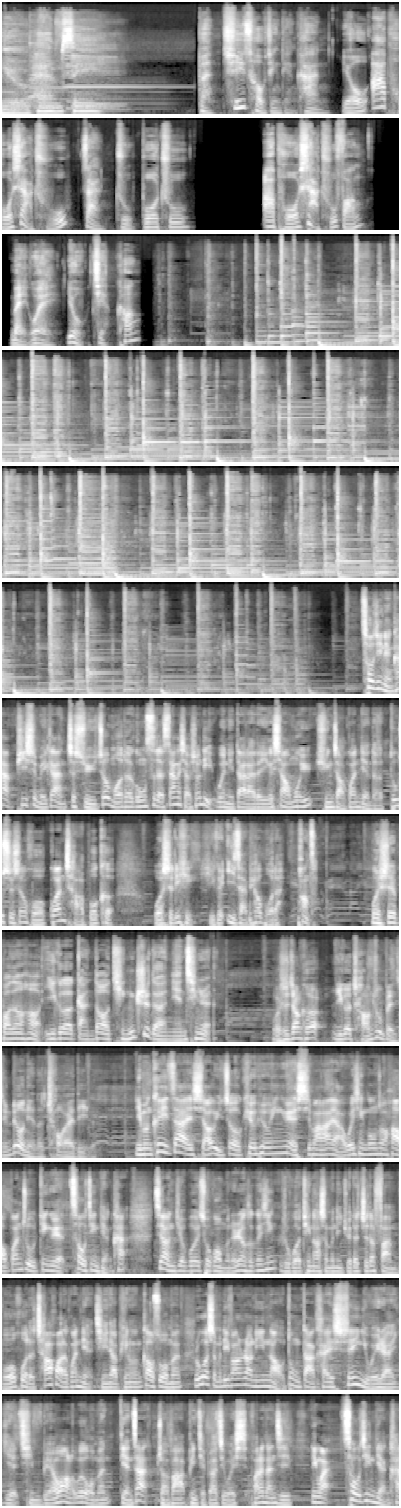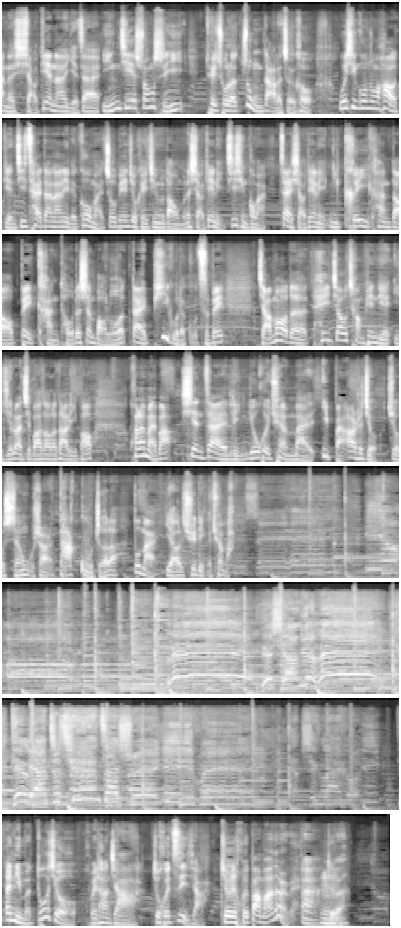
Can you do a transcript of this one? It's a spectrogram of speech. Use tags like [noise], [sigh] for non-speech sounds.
UMC。本期凑近点看由阿婆下厨赞助播出。阿婆下厨房，美味又健康。凑近点看，屁事没干。这是宇宙模特公司的三个小兄弟为你带来的一个下午摸鱼、寻找观点的都市生活观察播客。我是李挺，一个意在漂泊的胖子。我是包账号，一个感到停滞的年轻人。我是江科，一个常驻北京六年的臭外地人。你们可以在小宇宙、QQ 音乐、喜马拉雅、微信公众号关注、订阅“凑近点看”，这样你就不会错过我们的任何更新。如果听到什么你觉得值得反驳或者插话的观点，请一定要评论告诉我们。如果什么地方让你脑洞大开、深以为然，也请别忘了为我们点赞、转发，并且标记为喜欢的单集。另外，凑近点看的小店呢，也在迎接双十一推出了重大的折扣。微信公众号点击菜单栏里的购买周边，就可以进入到我们的小店里激情购买。在小店里，你可以看到被砍头的圣保罗带屁股的骨瓷杯、假冒的黑胶唱片碟以及乱七八糟的大礼包。快来买吧！现在领优惠券，买一百二十九就省五十二，打骨折了，不买也要去领个券吧。累，越想越累，天亮之前再睡一回。醒来后一哎，你们多久回趟家啊？就回自己家就是回爸妈那儿呗，啊？嗯对吧？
